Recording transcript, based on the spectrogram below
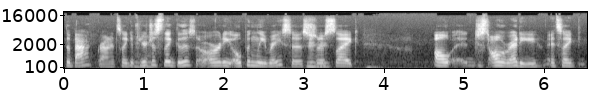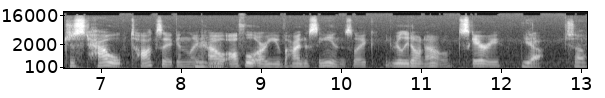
the background it's like if you're Mhm. just like this already openly racist Mhm. just like all just already it's like just how toxic and like how Mm-hmm. awful are you behind the scenes like you really don't know it's scary Yeah, so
